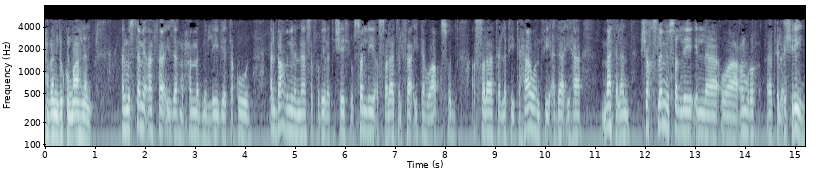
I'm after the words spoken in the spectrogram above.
مرحبا بكم واهلا. المستمعة فائزة محمد من ليبيا تقول البعض من الناس فضيلة الشيخ يصلي الصلاة الفائتة وأقصد الصلاة التي تهاون في أدائها. مثلا شخص لم يصلي إلا وعمره في العشرين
